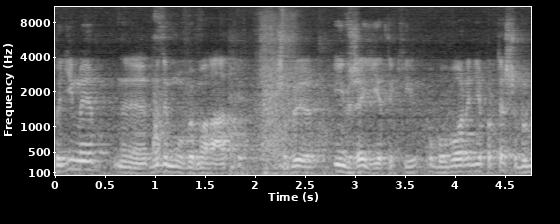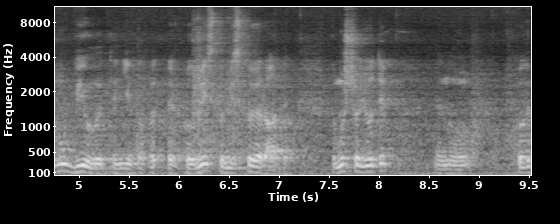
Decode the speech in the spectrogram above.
Тоді ми е, будемо вимагати, щоб і вже є такі обговорення про те, щоб був бюлетень Коломийської міської ради. Тому що люди, е, ну, коли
